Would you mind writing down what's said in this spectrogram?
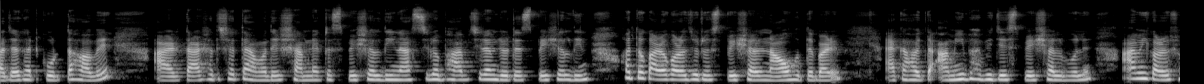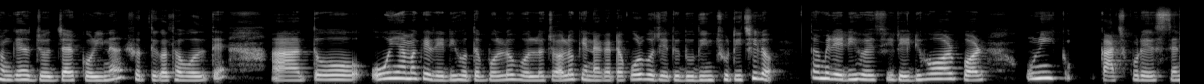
বাজারঘাট করতে হবে। আর তার সাথে সাথে আমাদের সামনে একটা স্পেশাল দিন আসছিল। ভাবছিলাম যে ওটা স্পেশাল দিন। হয়তো কারও কারও যে ওটা স্পেশাল নাও হতে পারে। একা হয়তো আমি ভাবি যে স্পেশাল বলে। আমি কারোর সঙ্গে আর জোরজার করি না, সত্যি কথা বলতে। তো ওই আমাকে রেডি হতে বলল। বলল, চলো কেনাকাটা করব, যেহেতু দুদিন ছুটি ছিল। তো আমি রেডি হয়েছি। রেডি হওয়ার পর উনি কাজ করে এসছেন।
